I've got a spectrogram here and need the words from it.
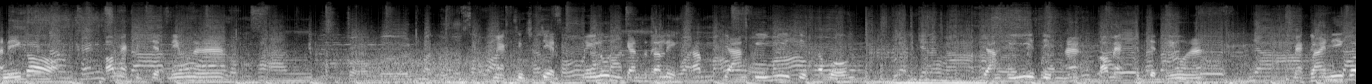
อันนี้ก็ล้อแม็ก 17 นิ้วนะฮะแม็ก 17 ในรุ่นแกนสตาลิกครับ ยางปี 20 ครับผม ยางปี 20 ฮะล้อแม็ก 17 นิ้วฮะ แม็กลายนี้ก็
